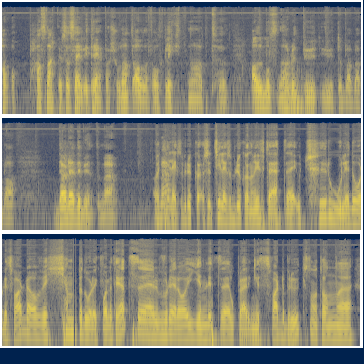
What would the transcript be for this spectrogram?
han, opp, han snakket seg selv i treperson, at alle folk likte ham, og at alle motstandere har blitt budt ut, og bla, bla, bla. Det var det de begynte med. Og I tillegg så bruker, så tillegg så bruker han å vifte et eh, utrolig dårlig sverd av kjempedårlig kvalitet. Jeg vurderer å gi ham litt eh, opplæring i sverdbruk, sånn at han eh,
